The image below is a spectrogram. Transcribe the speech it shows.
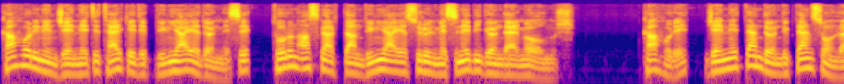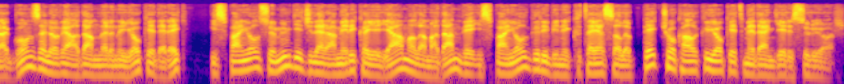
Kahori'nin cenneti terk edip dünyaya dönmesi, Thor'un Asgard'dan dünyaya sürülmesine bir gönderme olmuş. Kahori, cennetten döndükten sonra Gonzalo ve adamlarını yok ederek, İspanyol sömürgeciler Amerika'yı yağmalamadan ve İspanyol gribini kıtaya salıp pek çok halkı yok etmeden geri sürüyor.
